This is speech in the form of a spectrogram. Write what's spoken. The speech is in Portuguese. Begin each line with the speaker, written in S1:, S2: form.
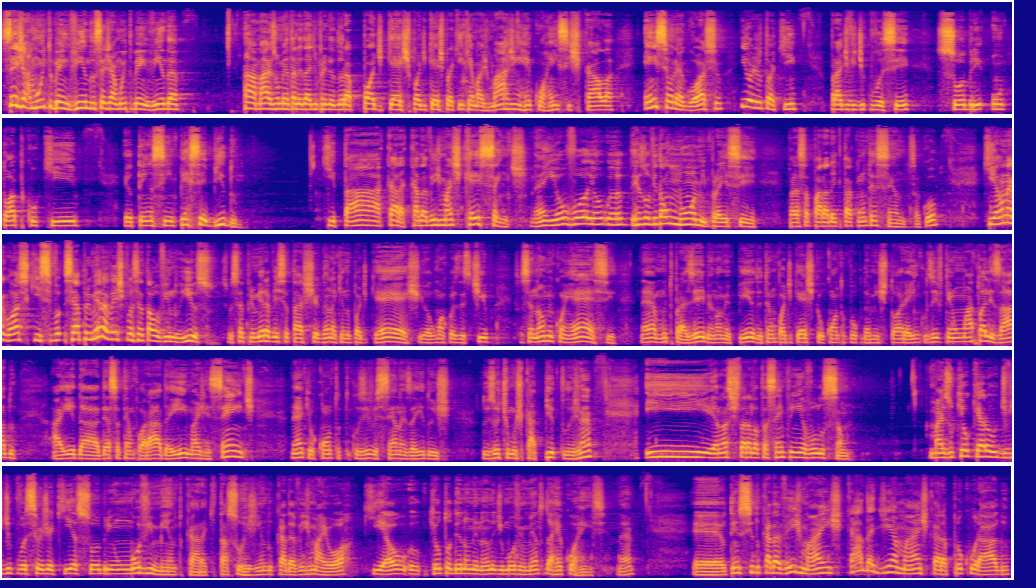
S1: Seja muito bem-vindo, seja muito bem-vinda a mais um Mentalidade Empreendedora Podcast, podcast para quem quer mais margem, recorrência, escala em seu negócio. E hoje eu tô aqui para dividir com você sobre um tópico que eu tenho assim percebido que tá, cara, cada vez mais crescente, né? E eu vou eu, eu resolvi dar um nome para esse para essa parada que tá acontecendo, sacou? Que é um negócio que, se, se é a primeira vez que você está ouvindo isso, se você é a primeira vez que você está chegando aqui no podcast, alguma coisa desse tipo, se você não me conhece, né, muito prazer, meu nome é Pedro, tem um podcast que eu conto um pouco da minha história inclusive tem um atualizado aí da, dessa temporada aí, mais recente, né, que eu conto inclusive cenas aí dos, dos últimos capítulos, né, e a nossa história ela está sempre em evolução. Mas o que eu quero dividir com você hoje aqui é sobre um movimento, cara, que está surgindo cada vez maior, que é o, que eu estou denominando de movimento da recorrência, né? É, eu tenho sido cada vez mais, cada dia mais, cara, procurado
